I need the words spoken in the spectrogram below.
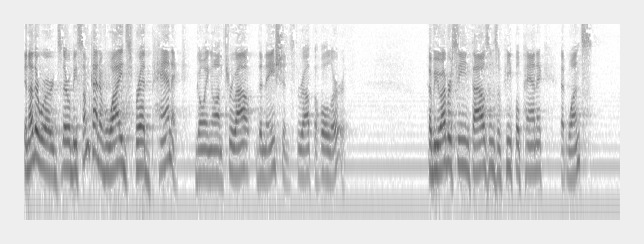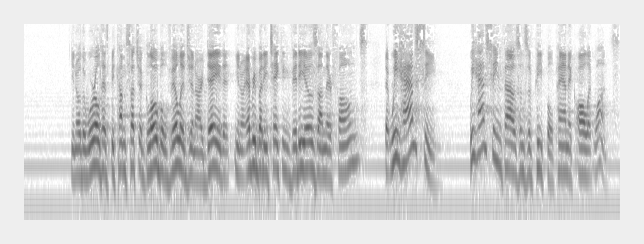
In other words, there will be some kind of widespread panic going on throughout the nations, throughout the whole earth. Have you ever seen thousands of people panic at once? You know, the world has become such a global village in our day that, you know, everybody taking videos on their phones that we have seen. We have seen thousands of people panic all at once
